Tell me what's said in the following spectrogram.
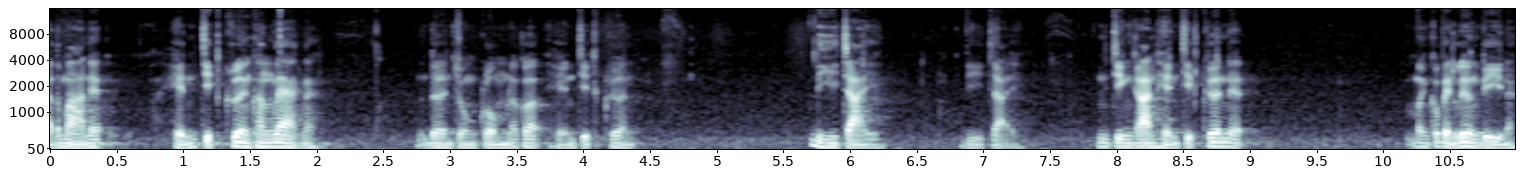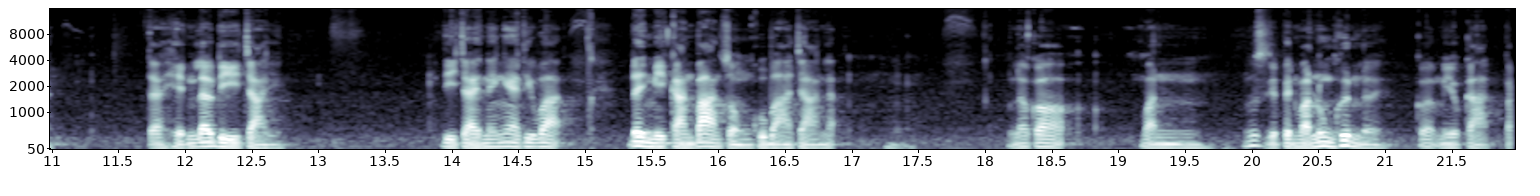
อาตมาเนี่ยเห็นจิตเคลื่อนครั้งแรกนะเดินจงกรมแล้วก็เห็นจิตเคลื่อน ดีใจดีใจ จริงๆการเห็นจิตเคลื่อนเนี่ยมันก็เป็นเรื่องดีนะ แต่เห็นแล้วดีใจ ดีใจในแง่ที่ว่าได้มีการบ้านส่งครูบาอาจารย์แล้ว แล้วก็วันรู้สึกจะเป็นวันรุ่งขึ้นเลย ก็มีโอกาสไป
